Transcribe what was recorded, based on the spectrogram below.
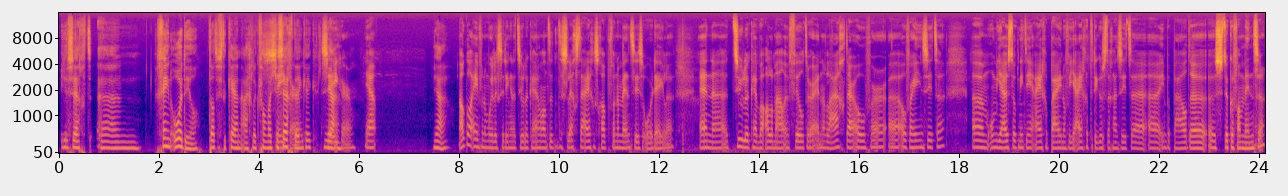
je zegt uh, geen oordeel. Dat is de kern eigenlijk van wat Zeker. je zegt, denk ik. Zeker, ja. Ja. Ook wel een van de moeilijkste dingen natuurlijk, hè? want de, slechtste eigenschap van een mens is oordelen. En uh, hebben we allemaal een filter en een laag daarover uh, overheen zitten. Um, om juist ook niet in je eigen pijn of in je eigen triggers te gaan zitten uh, in bepaalde stukken van mensen.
